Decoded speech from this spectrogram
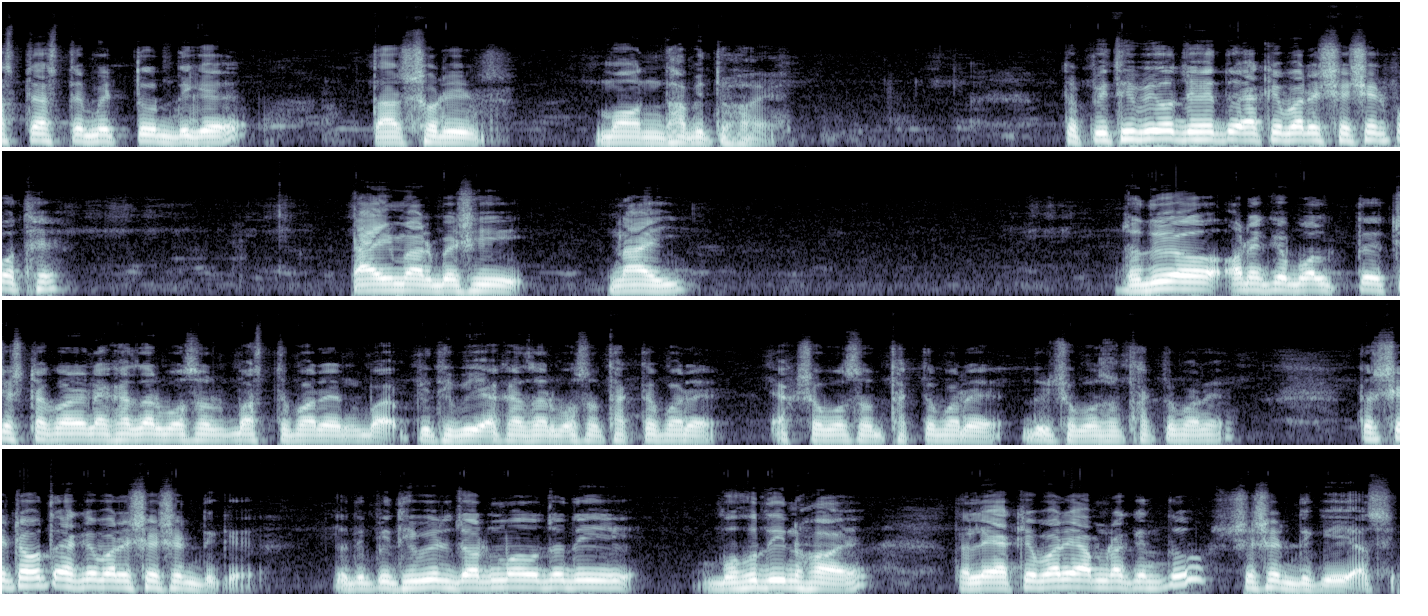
আস্তে আস্তে মৃত্যুর দিকে তার শরীর মন ধাবিত হয়। তো পৃথিবীও যেহেতু একেবারে শেষের পথে, টাইম আর বেশি নাই যদিও অনেকে বলতে চেষ্টা করেন এক হাজার বছর বাঁচতে পারেন বা পৃথিবী এক হাজার বছর থাকতে পারে, একশো বছর থাকতে পারে, দুইশো বছর থাকতে পারে। তো সেটাও তো একেবারে শেষের দিকে। যদি পৃথিবীর জন্ম যদি বহুদিন হয়, তাহলে একেবারে আমরা কিন্তু শেষের দিকেই আছি।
